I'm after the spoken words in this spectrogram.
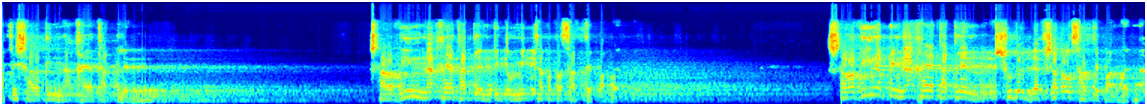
আপনি সারাদিন না খায়া থাকলেন সারাদিন না খায়া থাকলেন কিন্তু মিথ্যা কথা ছাড়তে পারলেন। সারাদিন আপনি না খায়া থাকলেন, সুদের ব্যবসাটাও ছাড়তে পারবেন না।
